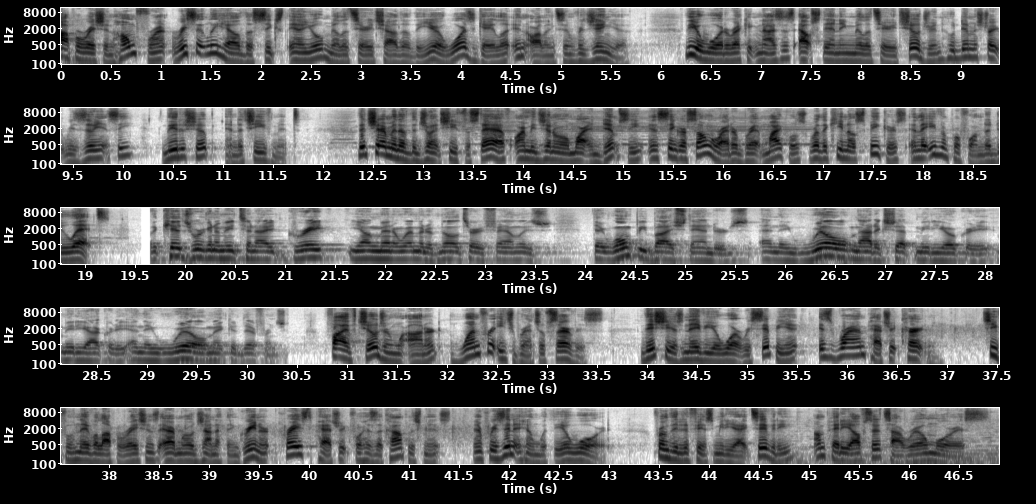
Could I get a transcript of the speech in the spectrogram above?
Operation Homefront recently held the sixth annual Military Child of the Year Awards Gala in Arlington, Virginia. The award recognizes outstanding military children who demonstrate resiliency, leadership, and achievement. The chairman of the Joint Chiefs of Staff, Army General Martin Dempsey, and singer-songwriter Bret Michaels were the keynote speakers, and they even performed a duet. The kids we're going to meet tonight, great young men and women of military families, they won't be bystanders, and they will not accept mediocrity, mediocrity, and they will make a difference. Five children were honored, one for each branch of service. This year's Navy Award recipient is Brian Patrick Curtin. Chief of Naval Operations Admiral Jonathan Greenert praised Patrick for his accomplishments and presented him with the award. From the Defense Media Activity, I'm Petty Officer Tyrell Morris.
